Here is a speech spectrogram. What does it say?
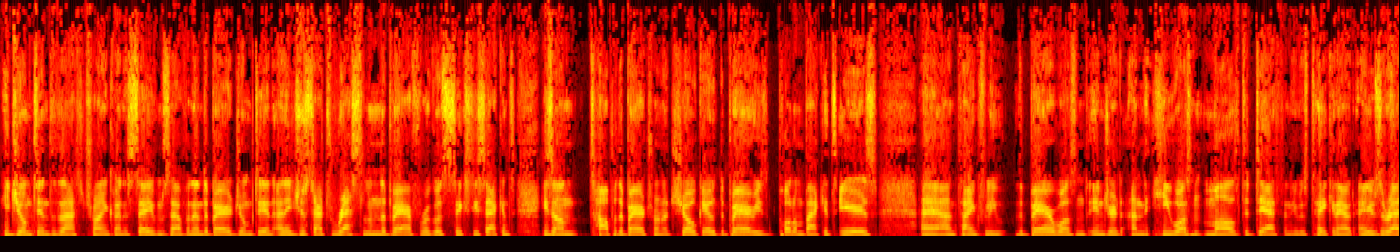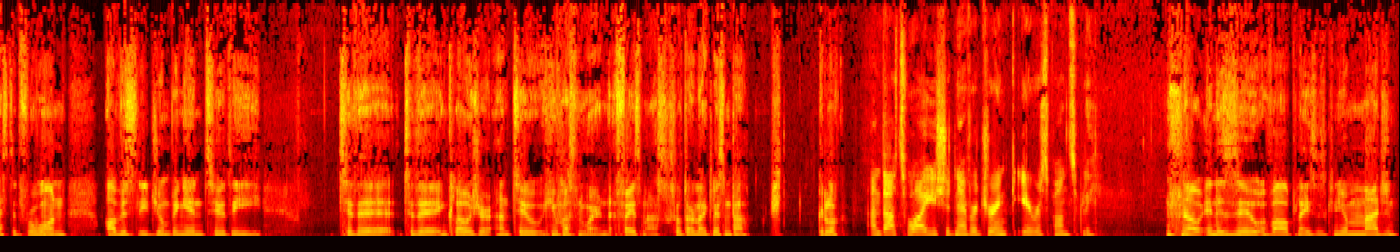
He jumped into that to try and kind of save himself. And then the bear jumped in and he just starts wrestling the bear for a good 60 seconds. He's on top of the bear trying to choke out the bear. He's pulling back its ears. Uh, and thankfully the bear wasn't injured and he wasn't mauled to death and he was taken out. And he was arrested for one, obviously jumping into the, to the to the enclosure, and two, he wasn't wearing a face mask. So they're like, "Listen, pal, good luck." And that's why you should never drink irresponsibly. no, in a zoo of all places, can you imagine?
